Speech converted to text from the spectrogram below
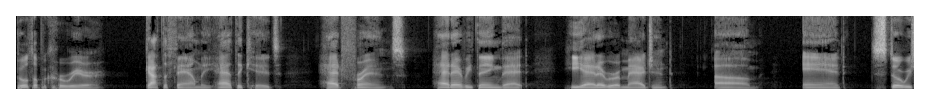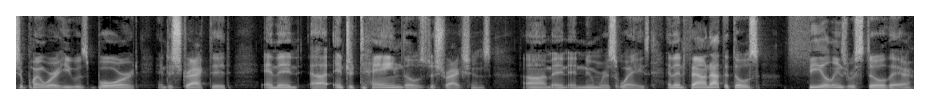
built up a career, got the family, had the kids, had friends, had everything that he had ever imagined, um, and still reached a point where he was bored and distracted, and then uh, entertained those distractions um, in, in numerous ways, and then found out that those feelings were still there.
